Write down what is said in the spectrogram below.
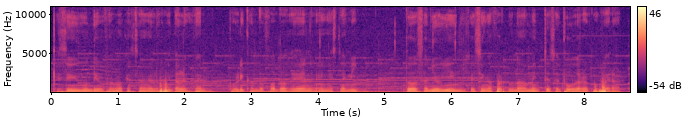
Que sí, un día informó que estaba en el hospital enfermo, publicando fotos de él en este mismo. Todo salió bien y que sin afortunadamente se pudo recuperar.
